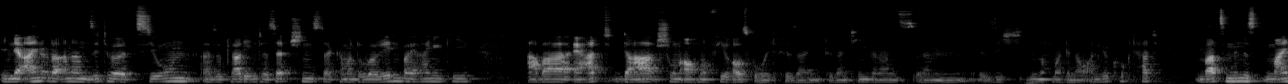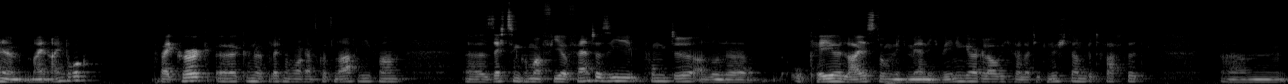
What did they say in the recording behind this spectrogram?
in der einen oder anderen Situation, also klar die Interceptions, da kann man drüber reden bei Heineke, aber er hat da schon auch noch viel rausgeholt für sein, für sein Team, wenn man es ähm, sich nochmal genau angeguckt hat. War zumindest meine, mein Eindruck. Bei Kirk äh, können wir vielleicht nochmal ganz kurz nachliefern. Äh, 16,4 Fantasy-Punkte, also eine okaye Leistung, nicht mehr, nicht weniger, glaube ich, relativ nüchtern betrachtet. Ähm,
